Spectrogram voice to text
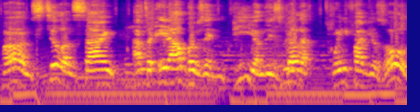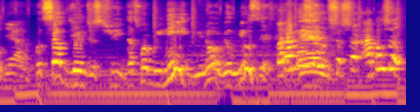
Pun, still unsigned Mhm. after eight albums and EP under his Mhm. belt at 25 years old. Yeah. What's up, the industry? That's what we need, you know, real music. But I'm also so, so, I'm also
